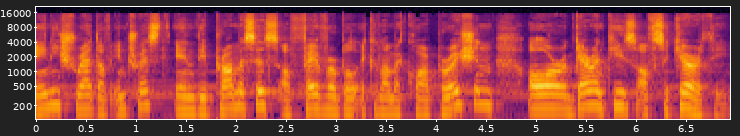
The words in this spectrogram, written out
any shred of interest in the promises of favorable economic cooperation or guarantees of security.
